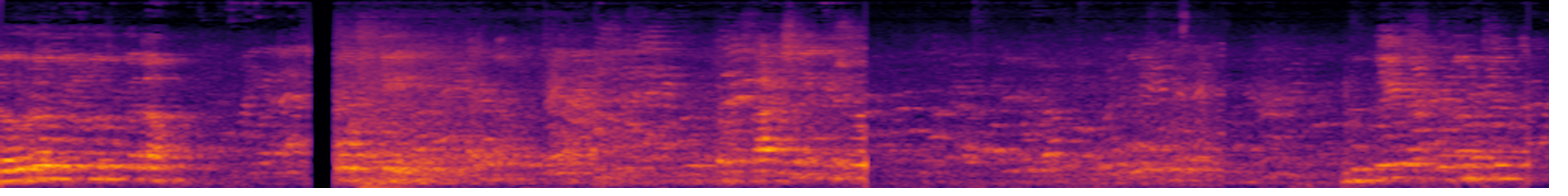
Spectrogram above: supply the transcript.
गौरव विनोद कदम. गोष्टी. साक्षी किशोर. रुपेश पूनमचंद्र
